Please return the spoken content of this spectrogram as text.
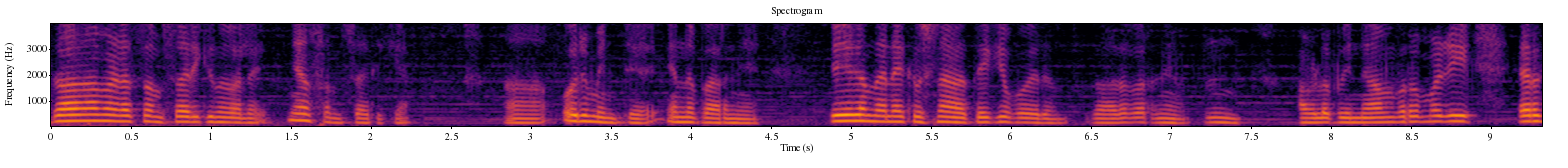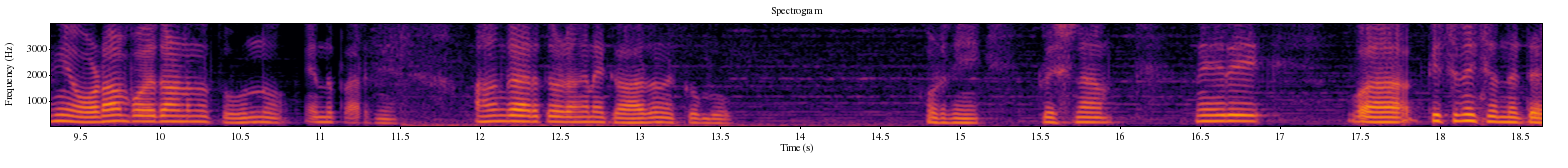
ഗാഥാമേട സംസാരിക്കുന്ന പോലെ ഞാൻ സംസാരിക്കാം. ഒരു മിനിറ്റ് എന്ന് പറഞ്ഞ് വേഗം തന്നെ കൃഷ്ണ അകത്തേക്ക് പോയതും ഗാഥ പറഞ്ഞു "ഉം, അവൾ പിന്നാമ്പുറം വഴി ഇറങ്ങി ഓടാൻ പോയതാണെന്ന് തോന്നുന്നു എന്ന് പറഞ്ഞ് അഹങ്കാരത്തോടെ അങ്ങനെ ഗാഥ നിൽക്കുമ്പോൾ ഉടനെ കൃഷ്ണ നേരെ കിച്ചണിൽ ചെന്നിട്ട്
